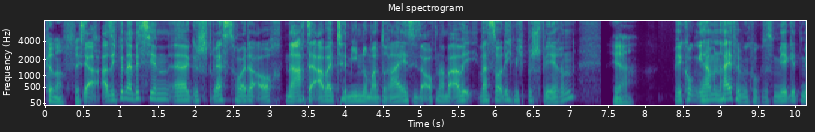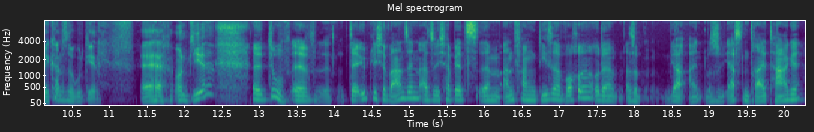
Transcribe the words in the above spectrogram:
Genau, richtig. Ja, also ich bin ein bisschen äh, gestresst heute auch. Nach der Arbeit Termin Nummer drei ist diese Aufnahme. Aber was soll ich mich beschweren? Ja. Wir gucken, wir haben einen Haifilm geguckt. Das, mir, geht, mir kann es nur gut gehen. Äh, und dir? Äh, du, äh, der übliche Wahnsinn, also ich habe jetzt ähm, Anfang dieser Woche oder also ja, ein, also die ersten drei Tage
